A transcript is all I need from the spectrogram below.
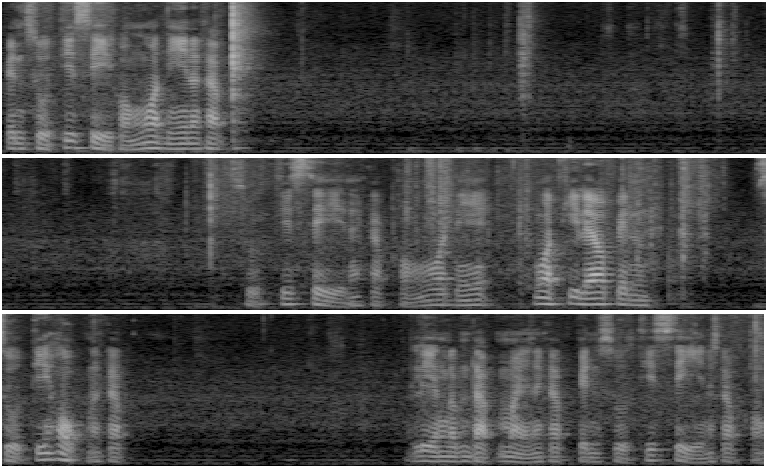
เป็นสูตรที่ 4 ของงวดนี้นะครับ สูตรที่ 4 นะครับของงวดนี้งวดที่แล้วเป็นสูตรที่ 6 นะครับ เรียงลำดับใหม่นะครับ เป็นสูตรที่ 4 นะครับของ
